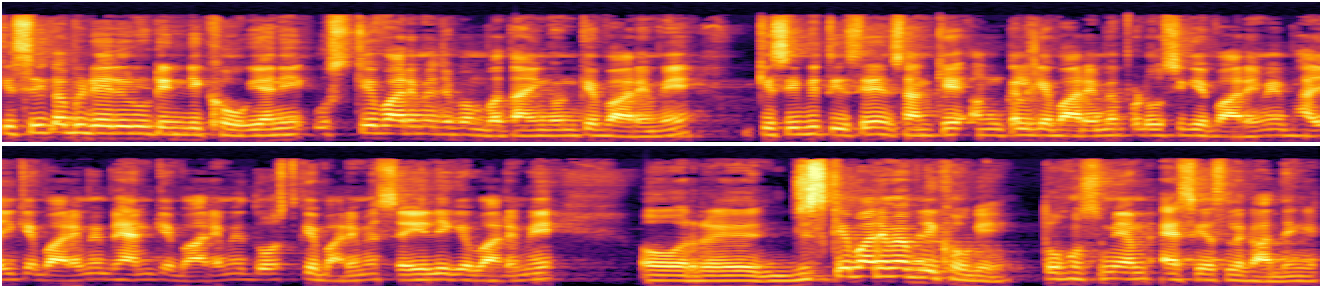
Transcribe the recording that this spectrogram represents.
किसी का भी डेली रूटीन लिखो। यानी उसके बारे में जब हम बताएँगे, उनके बारे में, किसी भी तीसरे इंसान के अंकल के बारे में, पड़ोसी के बारे में, भाई के बारे में, बहन के बारे में, दोस्त के बारे में, सहेली के बारे में, और जिसके बारे में आप लिखोगे तो उसमें हम एस एस लगा देंगे।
